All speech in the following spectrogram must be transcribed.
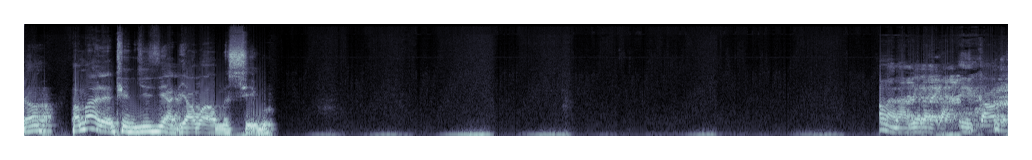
နော်ဘာမှလည်းအထင်ကြီးစရာတရားမှမရှိဘူးလာလာပြောလိုက်တာအေးကောင်းတယ်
